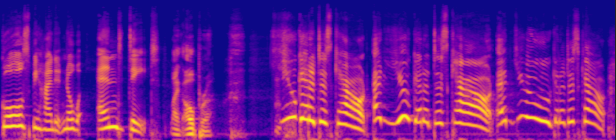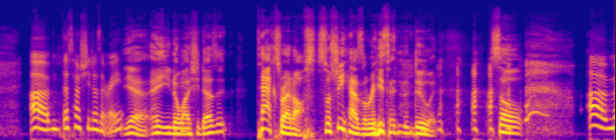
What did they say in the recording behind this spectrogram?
goals behind it, no end date. Like Oprah. You get a discount, and you get a discount, and you get a discount. Um, that's how she does it, right? Yeah, and you know why she does it? Tax write-offs. So she has a reason to do it. So Um,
